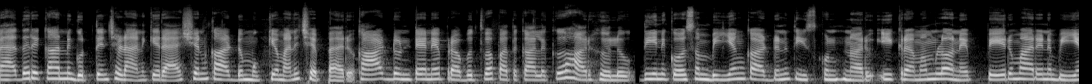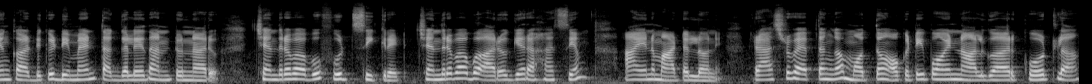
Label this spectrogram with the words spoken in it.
పేదరికాన్ని గుర్తించడానికి రేషన్ కార్డు ముఖ్యమని చెప్పారు. కార్డు ఉంటేనే ప్రభుత్వ పథకాలకు అర్హులు. దీనికోసం బియ్యం కార్డును తీసుకుంటున్నారు. ఈ క్రమంలోనే పేరు మారిన బియ్యం కార్డుకు డిమాండ్ తగ్గలేదు అంటున్నారు చంద్రబాబు ఫుడ్ సీక్రెట్. చంద్రబాబు ఆరోగ్య రహస్యం ఆయన మాటల్లోనే. రాష్ట్ర వ్యాప్తంగా మొత్తం ఒకటి పాయింట్ నాలుగు ఆరు కోట్ల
